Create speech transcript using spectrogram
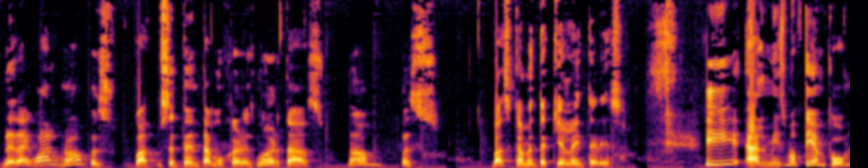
le da igual, ¿no? Pues 70 mujeres muertas, ¿no? Pues básicamente a quién le interesa. Y al mismo tiempo,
